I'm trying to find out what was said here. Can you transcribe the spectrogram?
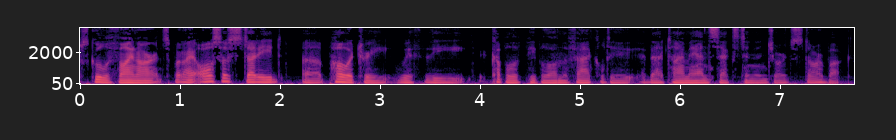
School of Fine Arts, but I also studied uh, poetry with the couple of people on the faculty at that time, Anne Sexton and George Starbuck.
